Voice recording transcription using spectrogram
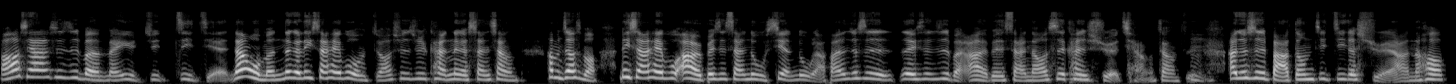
然后现在是日本梅雨季季节，那我们那个立山黑部，我们主要是去看那个山上，他们叫什么？立山黑部阿尔卑斯山路线路啦，反正就是类似日本阿尔卑斯山，然后是看雪墙这样子。嗯、他就是把东京积的雪啊，然后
